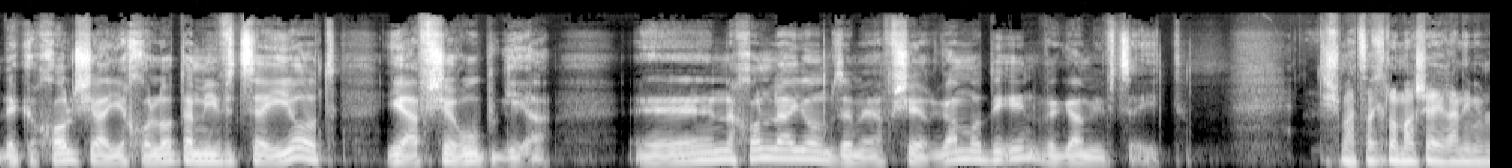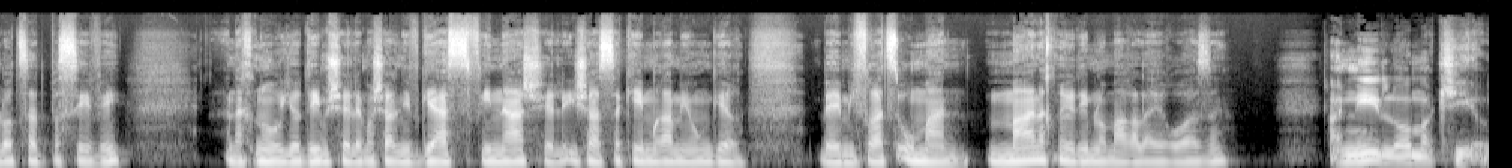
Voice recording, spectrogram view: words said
וככל שהיכולות המבצעיות יאפשרו פגיעה. אה, נכון להיום זה מאפשר גם מודיעין וגם מבצעית. תשמע, צריך לומר שהאיראנים הם לא צד פסיבי. אנחנו יודעים שלמשל נפגעה ספינה של איש העסקים רמי אונגר במפרץ אומן. מה אנחנו יודעים לומר על האירוע הזה? אני לא מכיר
